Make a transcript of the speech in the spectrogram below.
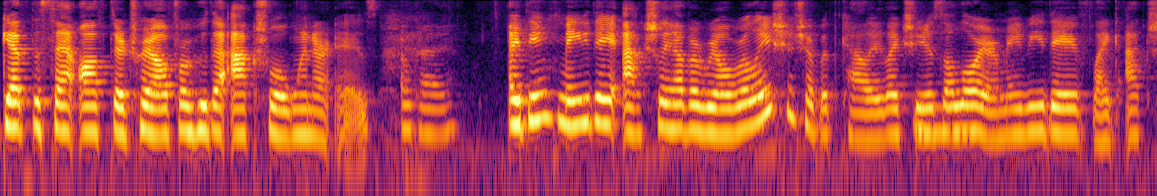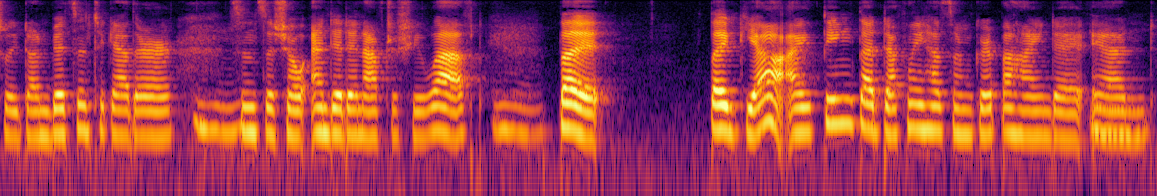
get the scent off their trail for who the actual winner is. okay, I think maybe they actually have a real relationship with Kelly. Like she is a mm-hmm. lawyer. Maybe they've like actually done business together mm-hmm. since the show ended and after she left. Mm-hmm. But like yeah, I think that definitely has some grit behind it and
